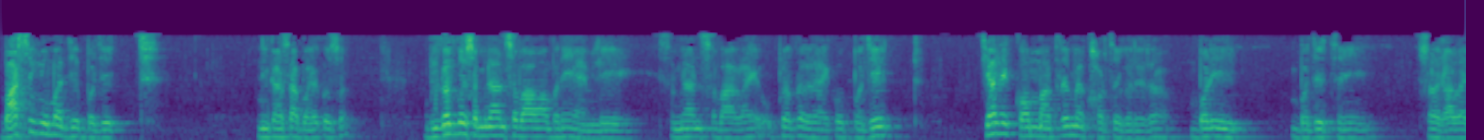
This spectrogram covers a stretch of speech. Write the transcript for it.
वार्षिक रूपमा जे बजेट निकासा भएको छ विगतको संविधान सभामा पनि हामीले संविधान सभालाई उपलब्ध गराएको बजेट ज्यादै कम मात्रैमा खर्च गरेर बढी बजेट चाहिँ सरकारलाई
